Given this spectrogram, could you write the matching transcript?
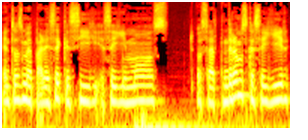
Entonces me parece que sí seguimos o sea, tendremos que seguir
